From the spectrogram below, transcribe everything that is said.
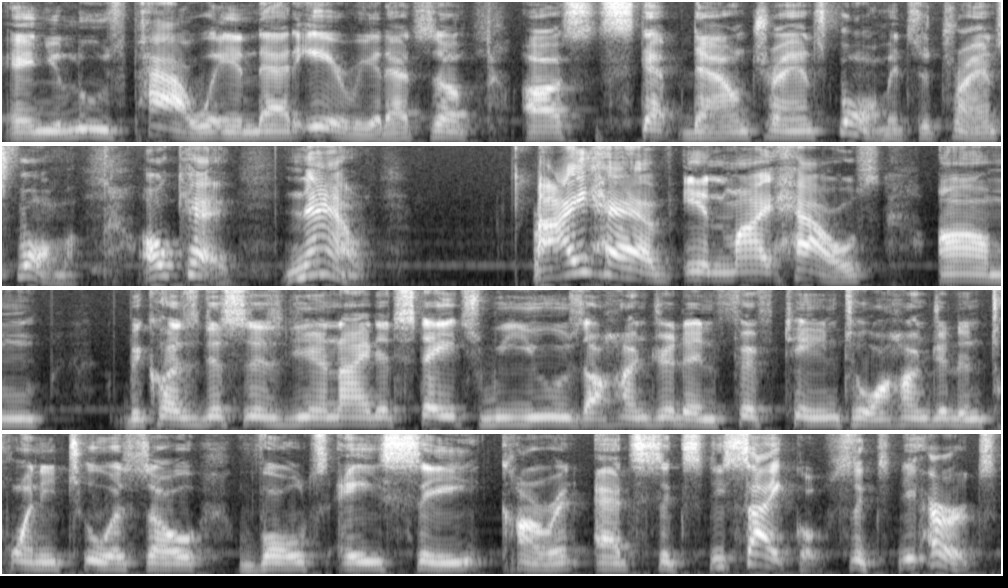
and you lose power in that area. That's a, a step down transformer. It's a transformer. Okay, now I have in my house. Um, because this is the United States, we use 115 to 122 or so volts AC current at 60 cycles, 60 hertz.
